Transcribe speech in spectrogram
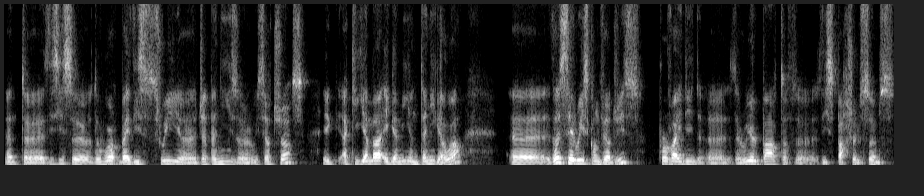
And this is the work by these three Japanese researchers, Akiyama, Egami, and Tanigawa. the series converges, provided the real part of the, these partial sums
